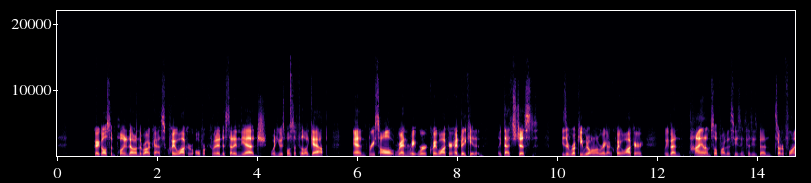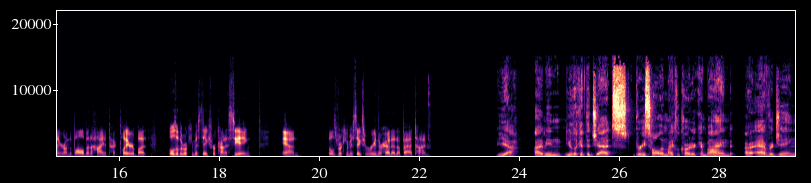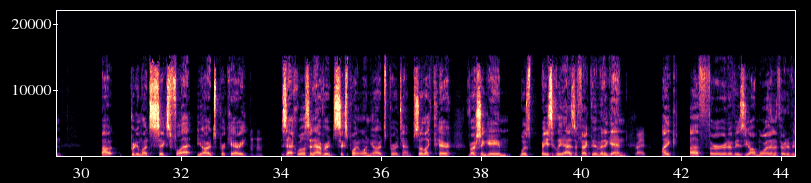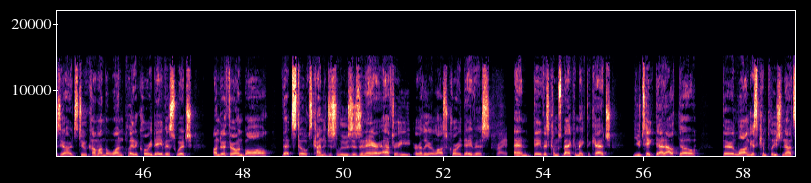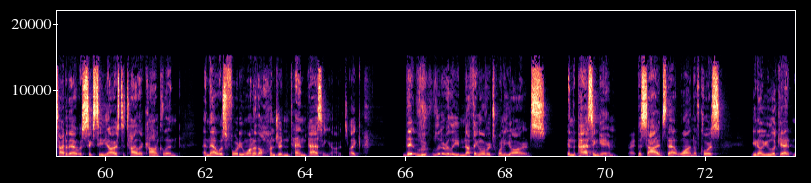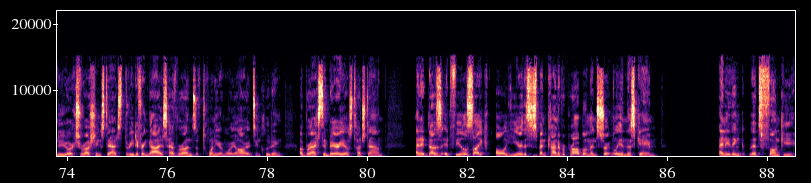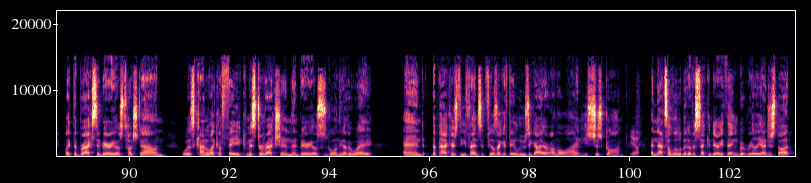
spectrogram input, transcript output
Greg Olsen pointed out on the broadcast, Quay Walker overcommitted to setting the edge when he was supposed to fill a gap, and Breece Hall ran right where Quay Walker had vacated. Like that's just he's a rookie. We don't want to rag on Quay Walker. We've been high on him so far this season because he's been sort of flying around the ball, been a high impact player. But those are the rookie mistakes we're kind of seeing, and those rookie mistakes were reading their head at a bad time. Yeah, I mean, you look at the Jets, Breece Hall and Michael Carter combined are averaging about pretty much six flat yards per carry. Mm-hmm. Zach Wilson averaged 6.1 yards per attempt. So, like, their rushing game was basically as effective. And again, right, like a third of his yard, more than a third of his yards do come on the one play to Corey Davis, which underthrown ball that Stokes kind of just loses in air after he earlier lost Corey Davis. Right. And Davis comes back and make the catch. You take that out though, their longest completion outside of that was 16 yards to Tyler Conklin, and that was 41 of the 110 passing yards. Like that literally nothing over 20 yards in the passing game right. besides that one. Of course, you know, you look at New York's rushing stats, three different guys have runs of 20 or more yards, including a Braxton Berrios touchdown. And it does, it feels like all year this has been kind of a problem. And certainly in this game, anything that's funky, like the Braxton Berrios touchdown was kind of like a fake misdirection, and Berrios is going the other way. And the Packers defense, it feels like if they lose a guy or on the line, he's just gone. Yep. And that's a little bit of a secondary thing, but really I just thought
